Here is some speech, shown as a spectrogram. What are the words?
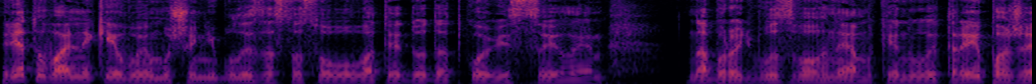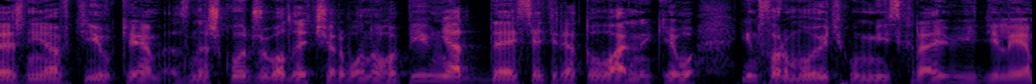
рятувальники вимушені були застосовувати додаткові сили. На боротьбу з вогнем кинули три пожежні автівки. Знешкоджували червоного півня 10 рятувальників. Інформують у міськрайвідділі.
